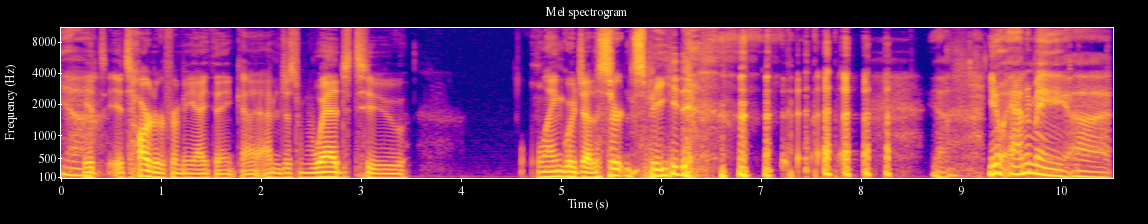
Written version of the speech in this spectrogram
Yeah. it's it's harder for me. I think I, I'm just wed to language at a certain speed. Yeah. You know, anime, uh,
